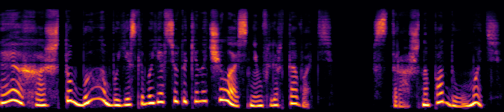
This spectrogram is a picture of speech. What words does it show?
Эх, а что было бы, если бы я все-таки начала с ним флиртовать? Страшно подумать.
